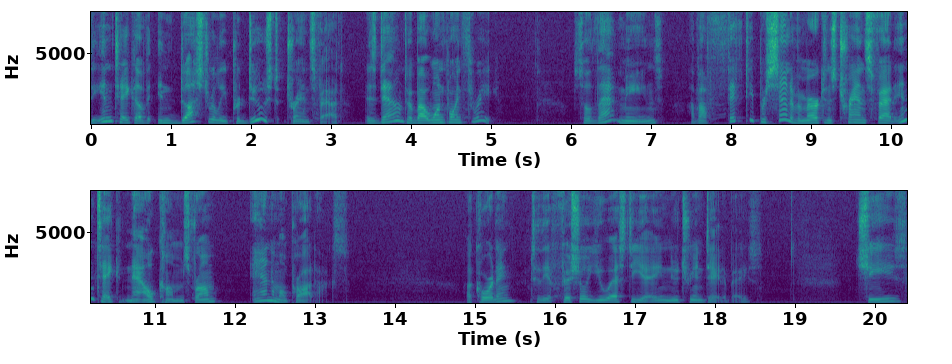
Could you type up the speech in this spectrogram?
the intake of industrially produced trans fat is down to about 1.3. So that means about 50% of Americans' trans fat intake now comes from animal products. According to the official USDA nutrient database, cheese,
